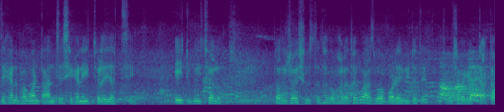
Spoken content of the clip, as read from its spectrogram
যেখানে ভগবান টানছে সেখানেই চলে যাচ্ছি। এইটুকুই। চলো। তখন সবাই সুস্থ থাকো ভালো থাকো। আসব পরের ভিডিওতে। সবাইকে টাটা।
